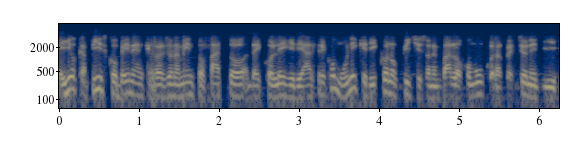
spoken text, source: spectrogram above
e io capisco bene anche il ragionamento fatto dai colleghi di altri comuni che dicono qui ci sono in ballo comunque una questione di,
